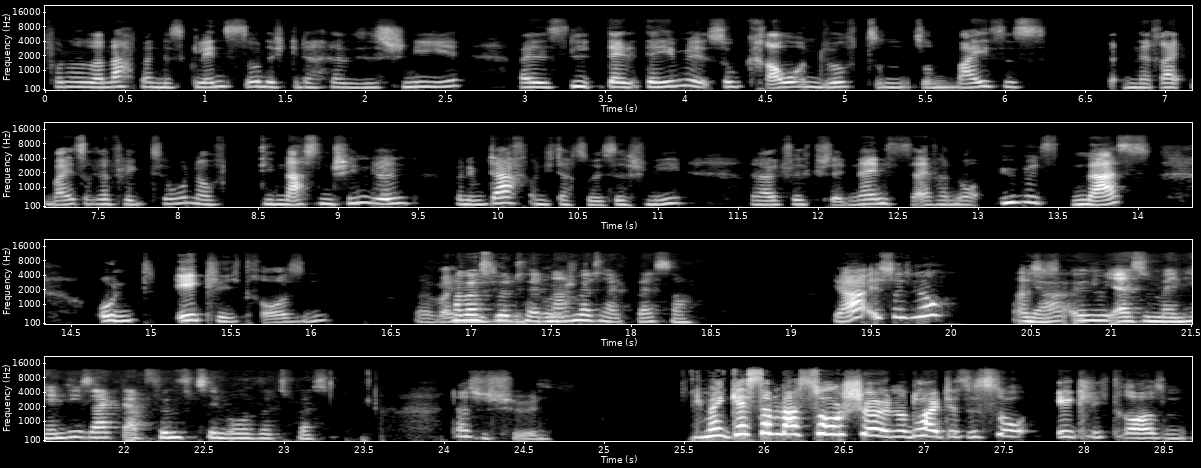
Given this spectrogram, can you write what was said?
von unserem Nachbarn, das glänzt so, dass ich gedacht habe, es ist Schnee. Weil es, der, der Himmel ist so grau und wirft so, so ein weißes, eine weiße Reflexion auf die nassen Schindeln von dem Dach. Und ich dachte so, ist das Schnee? dann habe ich festgestellt, nein, es ist einfach nur übelst nass und eklig draußen. Aber es wird heute Nachmittag besser. Ja, ist das noch? Also ja, irgendwie, also mein Handy sagt, ab 15 Uhr wird es besser. Das ist schön. Ich meine, gestern war es so schön und heute ist es so eklig draußen.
